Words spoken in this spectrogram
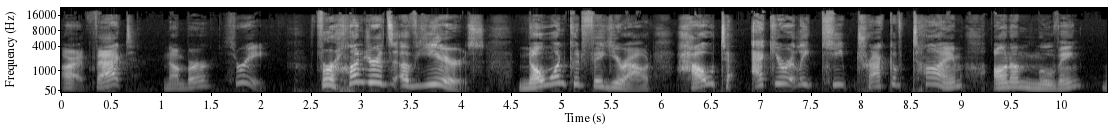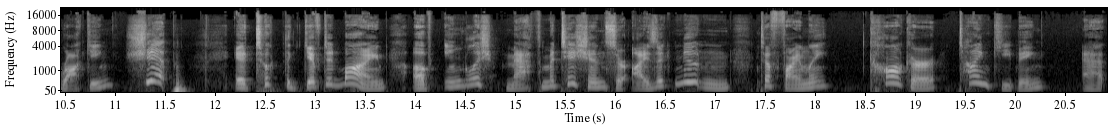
All right, fact number three. For hundreds of years, no one could figure out how to accurately keep track of time on a moving, rocking ship. It took the gifted mind of English mathematician Sir Isaac Newton to finally conquer timekeeping at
